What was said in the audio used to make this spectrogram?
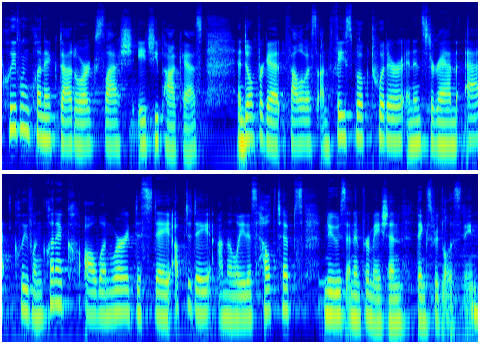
clevelandclinic.org/he podcast. And don't forget, follow us on Facebook, Twitter, and Instagram at Cleveland Clinic, all one word, to stay up to date on the latest health tips, news, and information. Thanks for listening.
